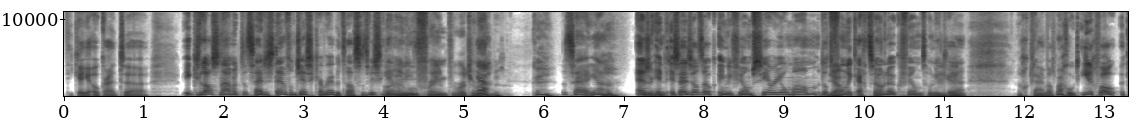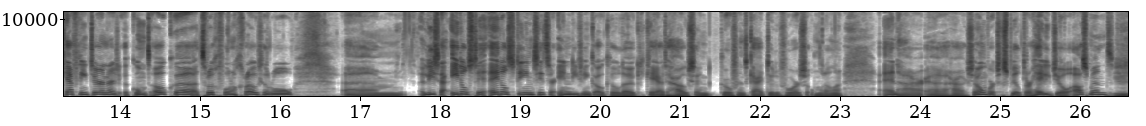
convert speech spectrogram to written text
Die ken je ook uit. ik las namelijk dat zij de stem van Jessica Rabbit was. Dat wist ik Oh, helemaal Who niet. Framed Roger Ja. Rabbit. Oké. Dat zij, ja. Ah, en, en zij zat ook in die film Serial Mom. Dat Ja. vond ik echt zo'n leuke film toen ik Mhm. nog klein was. Maar goed, in ieder geval, Kathleen Turner komt ook terug voor een grote rol. Ehm, Lisa Edelstein, Edelstein zit erin, die vind ik ook heel leuk. Die ken je uit House en Girlfriend's Guide to Divorce onder andere. En haar, eh, haar zoon wordt gespeeld door Haley Joel Osment. Mhm.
